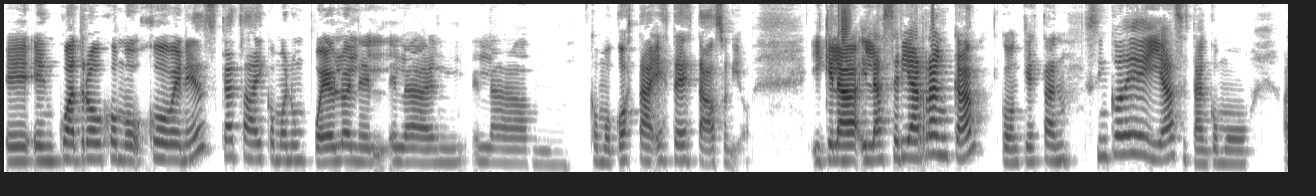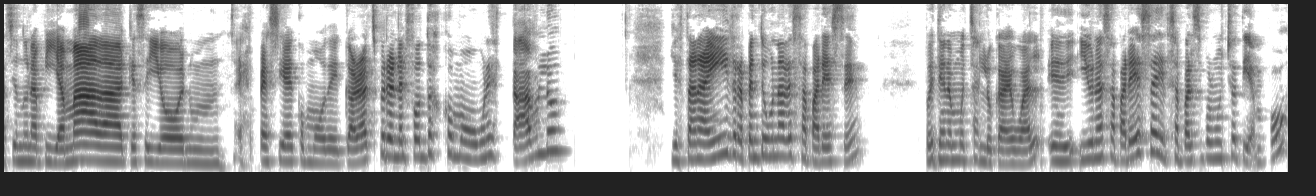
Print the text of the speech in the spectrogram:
eh, en cuatro como jóvenes, ¿cachai? Como en un pueblo en, la, mm, como costa este de Estados Unidos. Y que la, la serie arranca con que están cinco de ellas, están como haciendo una pijamada, qué sé yo, en una especie como de garage, pero en el fondo es como un establo y están ahí, y de repente una desaparece, porque tienen muchas lucas igual, eh, y una desaparece y desaparece por mucho tiempo.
